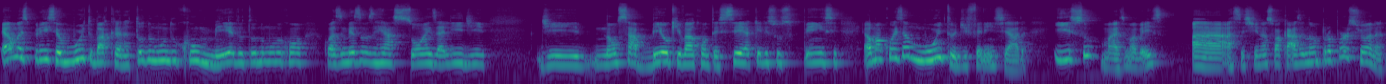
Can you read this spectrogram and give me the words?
É uma experiência muito bacana, todo mundo com medo, todo mundo com, com as mesmas reações ali de de não saber o que vai acontecer, aquele suspense, é uma coisa muito diferenciada. Isso, mais uma vez, a assistir na sua casa não proporciona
